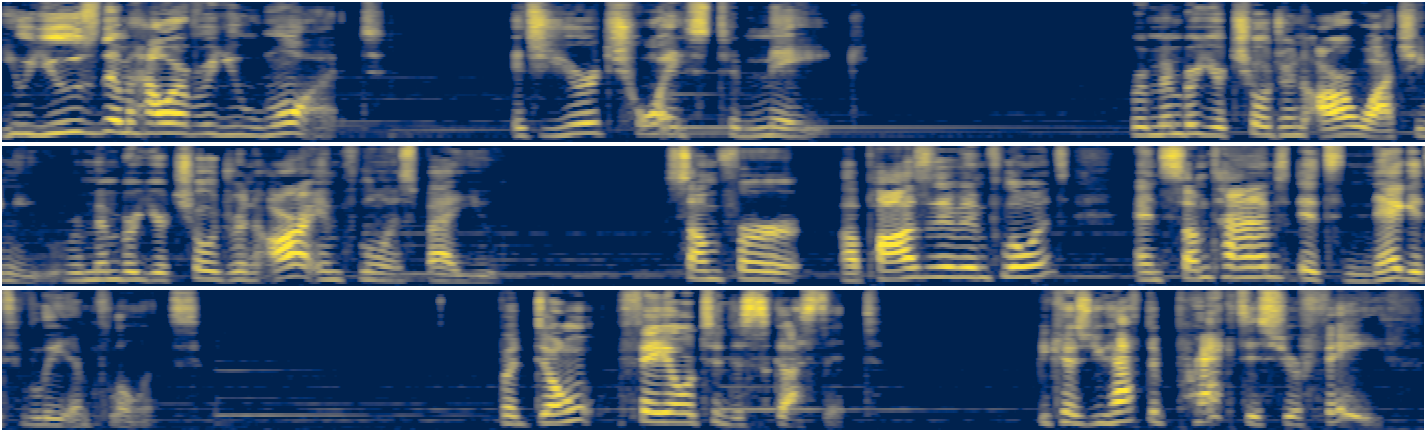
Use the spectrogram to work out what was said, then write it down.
You use them however you want. It's your choice to make. Remember, your children are watching you. Remember, your children are influenced by you. Some for a positive influence, and sometimes it's negatively influenced. But don't fail to discuss it because you have to practice your faith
